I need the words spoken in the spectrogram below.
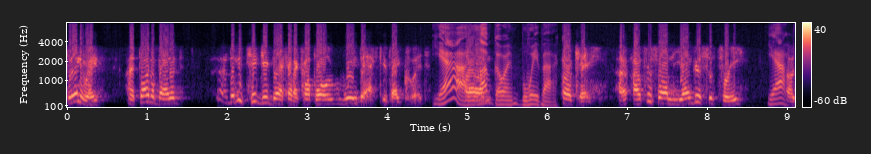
But anyway, I thought about it. Uh, let me take you back on a couple way back, if I could. Yeah, I Um, love going way back. Okay. I, I, first of all, I'm the youngest of three. Yeah. uh,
